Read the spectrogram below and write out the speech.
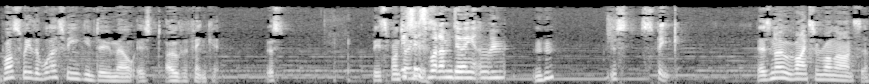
Possibly the worst thing you can do, Mel, is overthink it. Just be which spontaneous. is what I'm doing at the moment. Mm-hmm. Just speak. There's no right and wrong answer.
